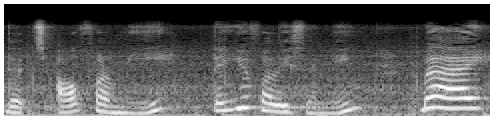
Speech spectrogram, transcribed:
That's all for me. Thank you for listening. Bye.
